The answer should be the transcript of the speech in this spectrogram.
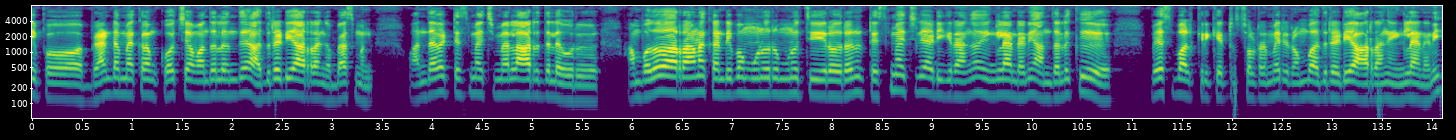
இப்போது பிராண்டம் மெக்கலம் கோச்சாக வந்ததுலேருந்து அதிரடியாக ஆடுறாங்க பேட்ஸ்மேன் வந்தாவே டெஸ்ட் மேட்ச் மேலே ஆடுறதில்ல. ஒரு ஐம்பதோ ஆடுறாங்கன்னா கண்டிப்பாக முந்நூறு முந்நூற்றி இருபது ரன் டெஸ்ட் மேட்ச்லேயே அடிக்கிறாங்க இங்கிலாந்து அணி. அந்தளவுக்கு பேஸ்பால் கிரிக்கெட் சொல்கிற மாரி ரொம்ப அதிரடியாக ஆடுறாங்க இங்கிலாந்து அணி.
